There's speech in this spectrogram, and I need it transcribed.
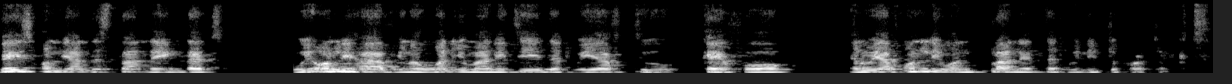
based on the understanding that we only have, you know, one humanity that we have to care for, and we have only one planet that we need to protect.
